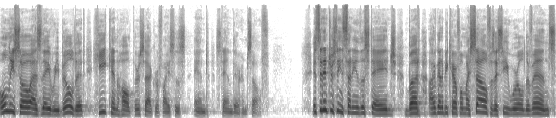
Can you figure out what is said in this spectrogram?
Only so, as they rebuild it, he can halt their sacrifices and stand there himself. It's an interesting setting of the stage, but I've got to be careful myself as I see world events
